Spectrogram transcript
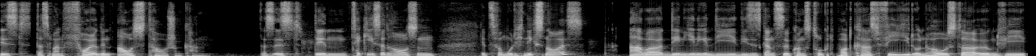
ist, dass man Folgen austauschen kann. Das ist den Techies da draußen jetzt vermutlich nichts Neues. Aber denjenigen, die dieses ganze Konstrukt Podcast, Feed und Hoster irgendwie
